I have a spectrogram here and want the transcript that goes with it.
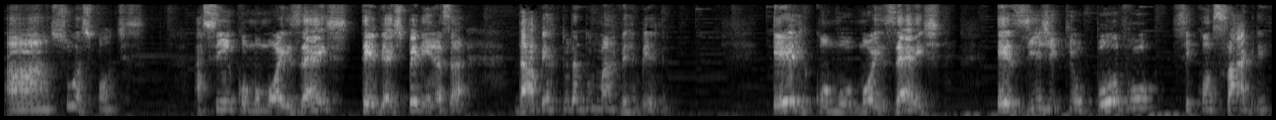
às suas fontes. Assim como Moisés teve a experiência da abertura do Mar Vermelho. Ele, como Moisés, exige que o povo se consagre.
